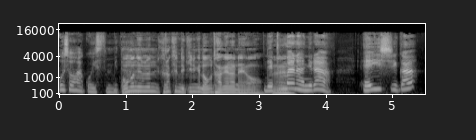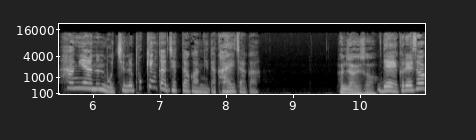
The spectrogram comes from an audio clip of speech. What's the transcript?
호소하고 있습니다. 어머님은 그렇게 느끼는 게 너무 당연하네요. 네, 뿐만 아니라 A 씨가 항의하는 모친을 폭행까지 했다고 합니다. 가해자가. 현장에서. 네, 그래서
